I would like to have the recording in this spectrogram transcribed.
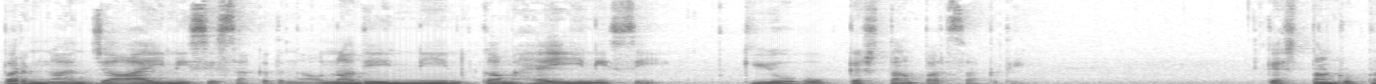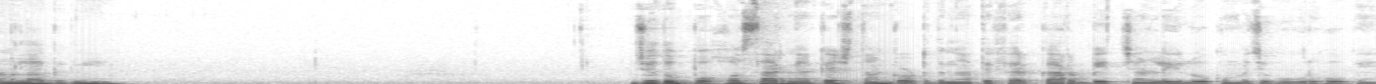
ਭਰੀਆਂ ਜਾ ਹੀ ਨਹੀਂ ਸੀ ਸਕਦੀਆਂ। ਉਹਨਾਂ ਦੀ ਇੰਨੀ ਇਨਕਮ ਹੈ ਹੀ ਨਹੀਂ ਸੀ। ਕਿ ਉਹ ਕਿਸ਼ਤਾਂ ਭਰ ਸਕਦੇ। ਕਿਸ਼ਤਾਂ ਟੁੱਟਣ ਲੱਗ ਗਈਆਂ। ਜਦੋਂ ਬਹੁਤ ਸਾਰੀਆਂ ਕਿਸ਼ਤਾਂ ਟੁੱਟਦੀਆਂ ਤੇ ਫਿਰ ਘਰ ਵੇਚਣ ਲਈ ਲੋਕ ਮਜਬੂਰ ਹੋ ਗਏ।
